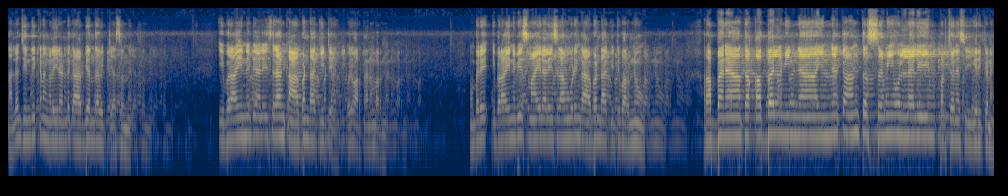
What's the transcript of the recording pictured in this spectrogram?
നല്ലോണം ചിന്തിക്കണം നിങ്ങൾ ഈ രണ്ട് കാബ്യ എന്താ വ്യത്യാസം എന്ന് ഇബ്രാഹിം നബി അലൈഹി സ്വലാം കാബ ഉണ്ടാക്കിയിട്ടേ ഒരു വർത്താനം പറഞ്ഞു. മുമ്പര് ഇബ്രാഹിം നബി ഇസ്മായിൽ അലൈഹി സ്വലാമും കൂടി കാബ ഉണ്ടാക്കിയിട്ട് പറഞ്ഞു. തഖബ്ബൽ മിന്നാ ഇന്നക അലീം. സ്വീകരിക്കണേ.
